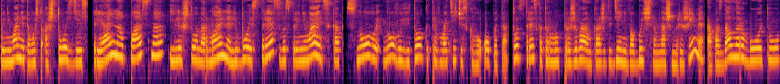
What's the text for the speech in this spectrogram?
понимание того, что а что здесь реально опасно или что нормально, любой любой стресс воспринимается как снова новый виток травматического опыта. Тот стресс, который мы проживаем каждый день в обычном нашем режиме, опоздал на работу,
